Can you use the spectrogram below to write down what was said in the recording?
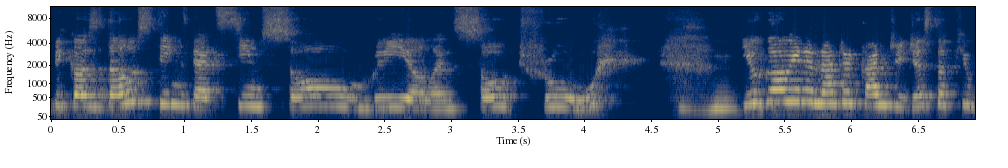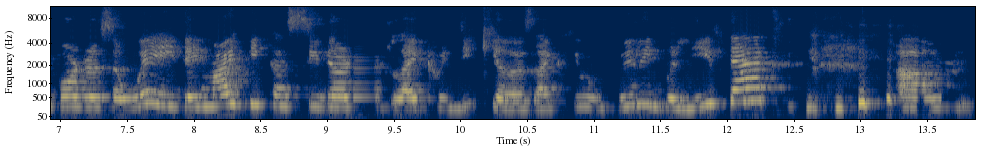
because those things that seem so real and so true you go in another country just a few borders away they might be considered like ridiculous like you really believe that? Um,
